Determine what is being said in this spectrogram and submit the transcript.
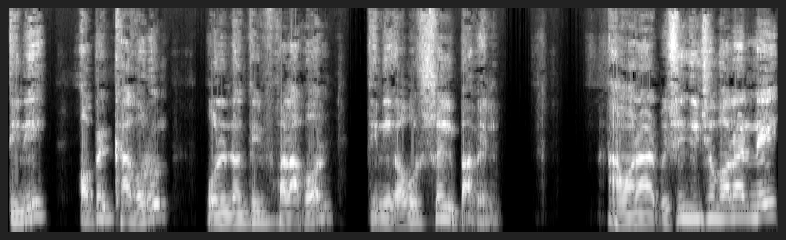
তিনি অপেক্ষা করুন, পরিণতির ফলাফল তিনি অবশ্যই পাবেন। আমার আর বেশি কিছু বলার নেই।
